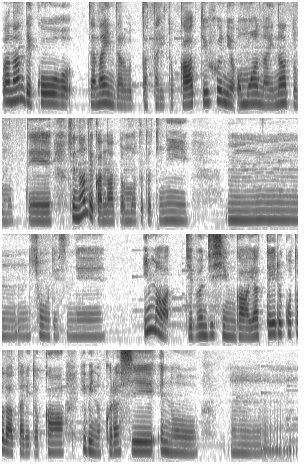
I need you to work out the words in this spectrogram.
はなんでこうじゃないんだろうだったりとかっていうふうに思わないなと思ってそれなんでかなと思った時にうーんそうですね。今自分自身がやっていることだったりとか日々の暮らしへのうん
